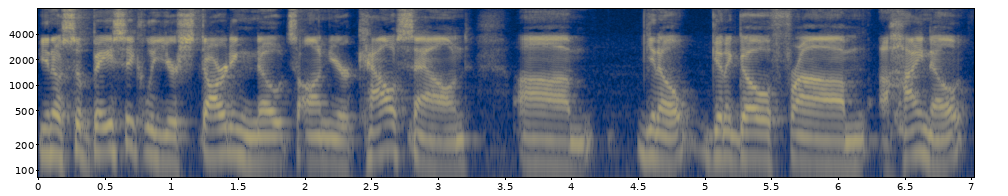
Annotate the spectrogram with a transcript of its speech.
You know so basically your starting notes on your cow sound um, you know to go from a high note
